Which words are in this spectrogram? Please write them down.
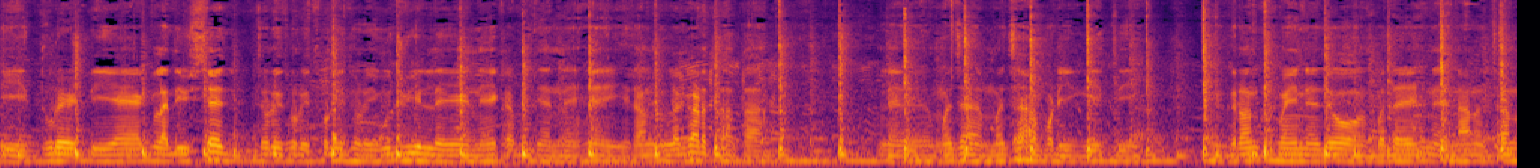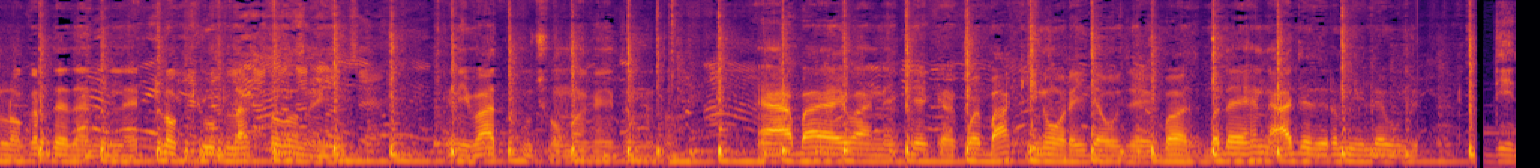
એ ધૂળેટી આગલા દિવસે જ થોડી થોડી થોડી થોડી ઉજવી લઈએ અને એકબીજાને, હે રંગ લગાડતા હતા. એટલે મજા મજા પડી ગઈ હતી. ગ્રંથભાઈને જો બધા એને નાનો ચાંદલો કરી દેતા એટલે એટલો ક્યુટ લાગતો હતો ને એની વાત પૂછવામાં કઈ તમે તો. આ બા આવ્યા ને કે કોઈ બાકી ન રહી જવું જોઈએ બસ. બધા એને આજે જ રમી લેવું જોઈએ. The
